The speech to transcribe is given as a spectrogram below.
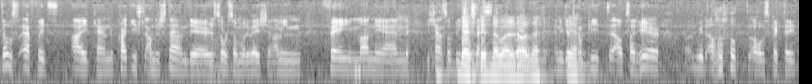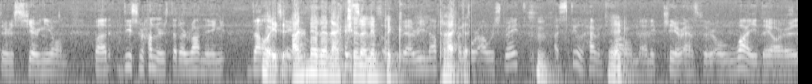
Those athletes, I can quite easily understand their source of motivation. I mean, fame, money, and the chance of being Best the best in the world, all that. and you get Yeah. to compete outside here with a lot of spectators cheering you on. But these runners that are running down Oh, is it here, under an actual Olympic the arena for track? 24 hours straight, Hmm. I still haven't Yeah. found any clear answer of why they are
